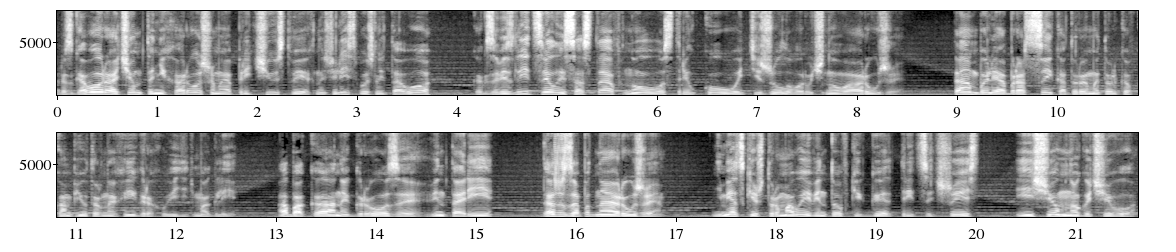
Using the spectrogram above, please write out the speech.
Разговоры о чем-то нехорошем и о предчувствиях начались после того, как завезли целый состав нового стрелкового тяжелого ручного оружия. Там были образцы, которые мы только в компьютерных играх увидеть могли. Абаканы, грозы, винтари, даже западное оружие. Немецкие штурмовые винтовки Г-36 и еще много чего.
